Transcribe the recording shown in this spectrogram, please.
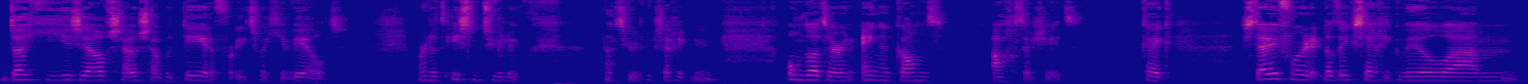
dat je jezelf zou saboteren voor iets wat je wilt. Maar dat is natuurlijk, natuurlijk zeg ik nu, omdat er een enge kant achter zit. Kijk, stel je voor dat ik zeg ik wil um,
